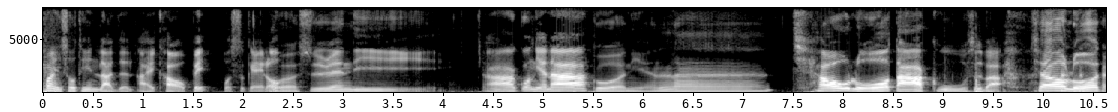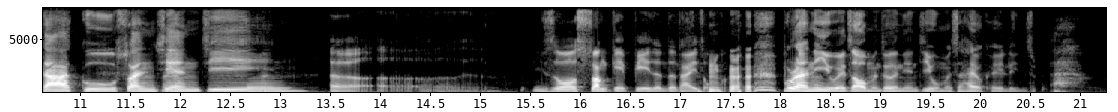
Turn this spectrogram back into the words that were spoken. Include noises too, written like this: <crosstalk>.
欢迎收听《懒人爱靠背》，我是 Gay 我是 Randy 啊，过年啦，过年啦，敲锣打鼓是吧？敲锣打鼓算现金，嗯、<laughs> 呃，你说算给别人的那一种吗？<laughs> 不然你以为照我们这个年纪，我们是还有可以领是不是？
